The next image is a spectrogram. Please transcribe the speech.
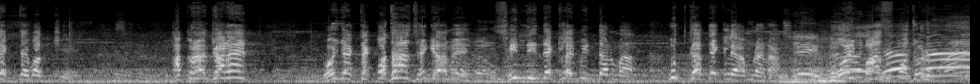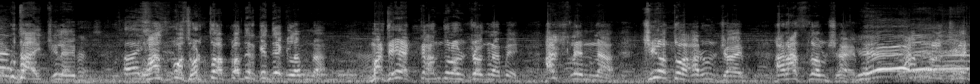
দেখতে পাচ্ছি। আপনারা জানেন, ওই যে একটা কথা আছে গ্রামে সিন্নি দেখলে বিদ্যার মা কুৎকা দেখলে আমরা না। ওই পাঁচ বছর কোথায় ছিলেন? পাঁচ বছর তো আপনাদেরকে দেখলাম না। মাঠে একটা আন্দোলন সংগ্রামে আসলেন না। ছিল তো হারুন সাহেব আর আসলাম সাহেব আপনারা ছিলেন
